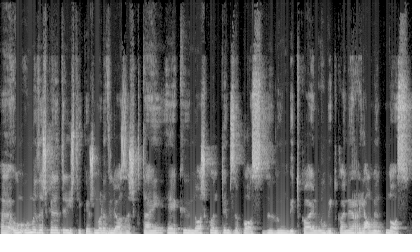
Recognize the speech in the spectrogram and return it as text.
Uh, uma das características maravilhosas que tem é que nós, quando temos a posse de, de um Bitcoin, o Bitcoin é realmente nosso.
